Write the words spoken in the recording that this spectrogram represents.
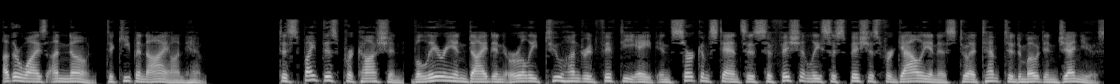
otherwise unknown, to keep an eye on him. Despite this precaution, Valerian died in early 258 in circumstances sufficiently suspicious for Gallienus to attempt to demote Ingenuus.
